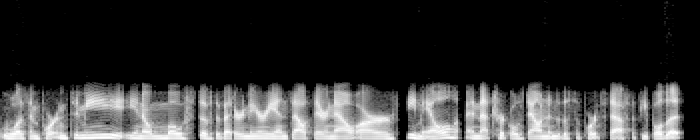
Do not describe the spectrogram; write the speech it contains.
was important to me. You know, most of the veterinarians out there now are female, and that trickles down into the support staff. The people that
